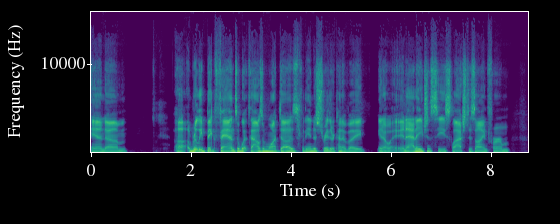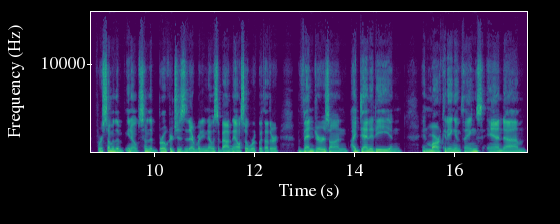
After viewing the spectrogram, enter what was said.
and um uh, really big fans of what Thousand Watt does for the industry. They're kind of a you know an ad agency slash design firm for some of the you know some of the brokerages that everybody knows about. And they also work with other vendors on identity and and marketing and things. And um,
